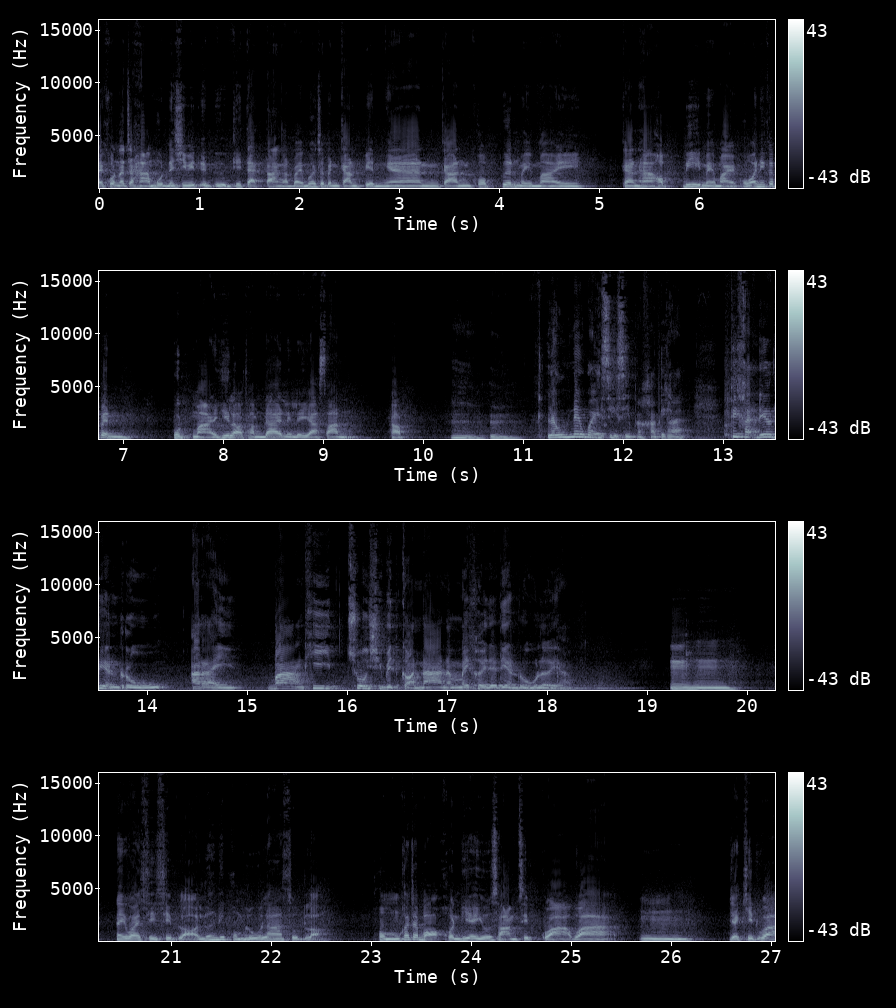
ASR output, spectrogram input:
าย ๆ คนอาจจะหาหมุดในชีวิตอื่น ๆ ที่แตกต่างกันไปไม่ว่าจะเป็นการเปลี่ยนงาน การคบเพื่อนใหม่ ๆ การหาฮ็อบบี้ใหม่ ๆ ผมว่านี่ก็เป็น หมุดหมายที่เราทำได้ในระยะสั้นครับอืมอืมแล้วในวัยสี่สิบอะครับพี่คัดพี่คัดได้เรียนรู้อะไรบ้างที่ช่วงชีวิตก่อนหน้านั้นไม่เคยได้เรียนรู้เลยครับ อืมในวัยสี่สิบหรอ เรื่องที่ผมรู้ล่าสุดเหรอ ผมก็จะบอกคนที่อายุสามสิบกว่าว่า อืม อย่าคิดว่า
